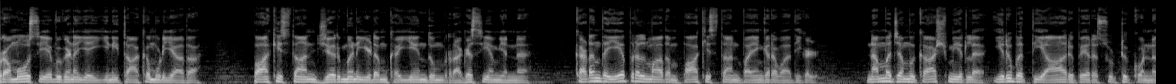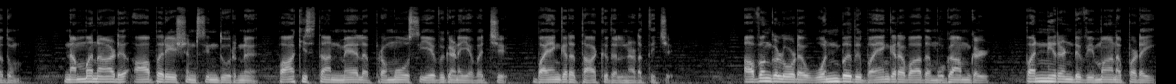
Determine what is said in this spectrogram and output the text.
பிரமோஸ் ஏவுகணையை இனி தாக்க முடியாதா? பாகிஸ்தான் ஜெர்மனியிடம் கையேந்தும் ரகசியம் என்ன? கடந்த ஏப்ரல் மாதம் பாகிஸ்தான் பயங்கரவாதிகள் நம்ம ஜம்மு காஷ்மீர்ல இருபத்தி ஆறு பேரை சுட்டுக் கொன்னதும் நம்ம நாடு ஆபரேஷன் சிந்தூர்னு பாகிஸ்தான் மேல பிரமோஸ் ஏவுகணையை வச்சு பயங்கர தாக்குதல் நடத்துச்சு. அவங்களோட ஒன்பது பயங்கரவாத முகாம்கள் பன்னிரண்டு விமானப்படை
